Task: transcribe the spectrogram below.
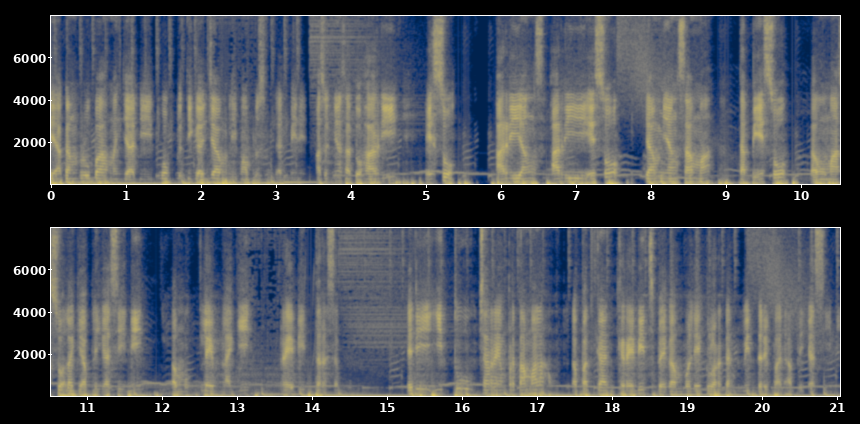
Dia akan berubah menjadi 23 jam 59 minit. Maksudnya satu hari esok hari yang hari esok jam yang sama tapi esok kamu masuk lagi aplikasi ini kamu claim lagi kredit tersebut. Jadi itu cara yang pertama lah untuk dapatkan kredit supaya kamu boleh keluarkan duit daripada aplikasi ini.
